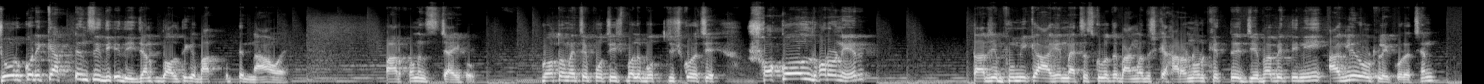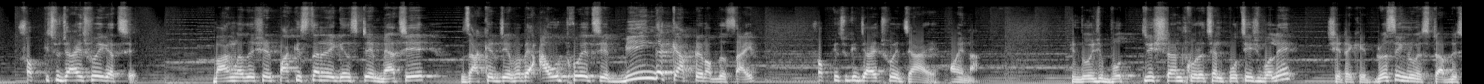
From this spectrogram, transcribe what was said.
জোর করে ক্যাপ্টেন্সি দিয়ে দিই যেন দল থেকে বাদ করতে না হয়। পারফরমেন্স যাই হোক, গত ম্যাচে পঁচিশ বলে বত্রিশ করেছে। সকল ধরনের তার যে ভূমিকা আগের ম্যাচেসগুলোতে বাংলাদেশকে হারানোর ক্ষেত্রে যেভাবে তিনি আগলি রোল প্লে করেছেন, সবকিছু জায়েজ হয়ে গেছে। বাংলাদেশের পাকিস্তানের এগেনস্টে ম্যাচে জাকের যেভাবে আউট হয়েছে being the captain of the side সবকিছু কি জায়েজ হয়ে যায়? হয় না। কিন্তু ওই যে বত্রিশ রান করেছেন পঁচিশ বলে সেটাকে ড্রেসিং রুম এস্টাবলিশ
